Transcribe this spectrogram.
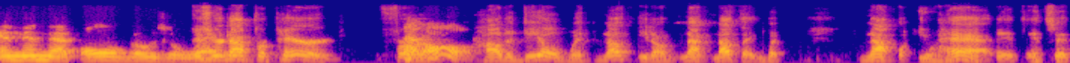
and then that all goes away because you're not prepared for at all how to deal with not you know not nothing but not what you had. It, it's a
